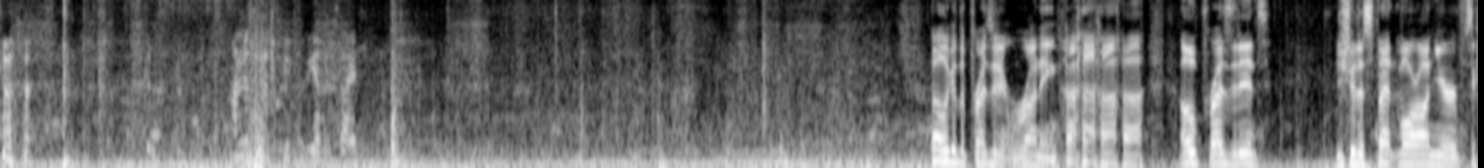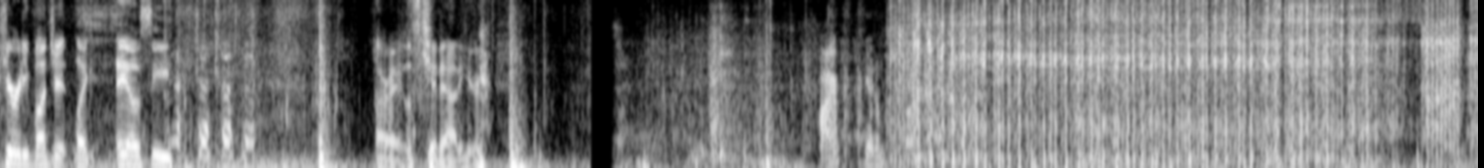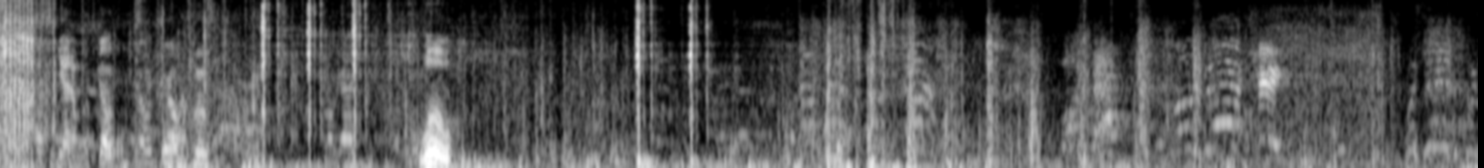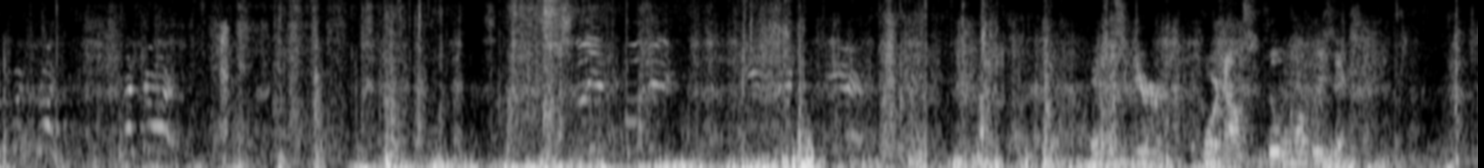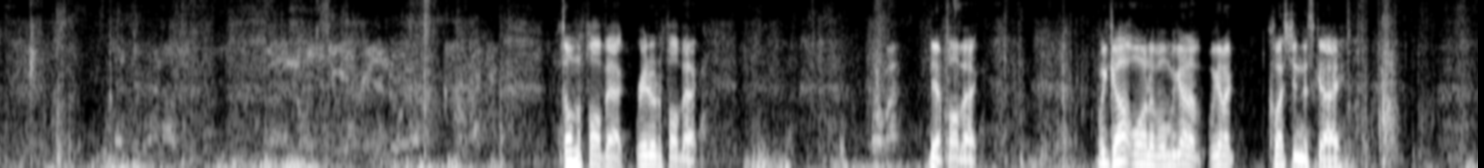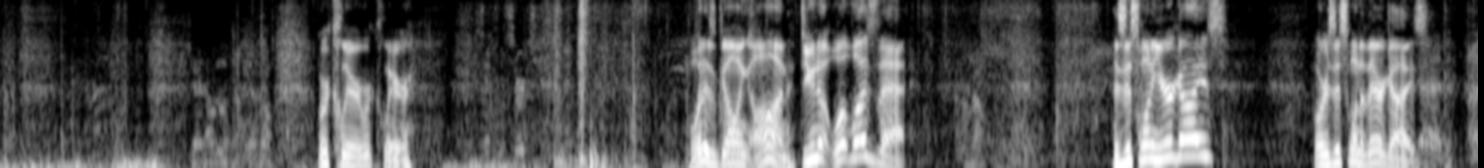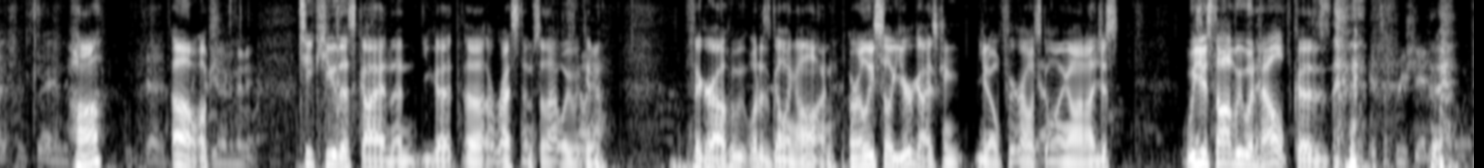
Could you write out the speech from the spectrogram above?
I'm just gonna scoot to the other side. Oh, look at the president running. oh, president, you should have spent more on your security budget, like AOC. All right, let's get out of here. Fire? Get him. Get him. Let's go. Let's go. Let's move. Whoa. Tell him to fall back. Radio to fall back. Fall back? Yeah, fall back. We got one of them. We gotta we gotta question this guy. We're clear. We're clear. What is going on? Do you know what was that? Is this one of your guys? Or is this one of their guys? Huh? Oh, okay. TQ this guy and then you got uh, arrest him so that way we can figure out who what is going on, or at least so your guys can you know figure out what's going on. I just we just thought we would help because. It's appreciated, by the way.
